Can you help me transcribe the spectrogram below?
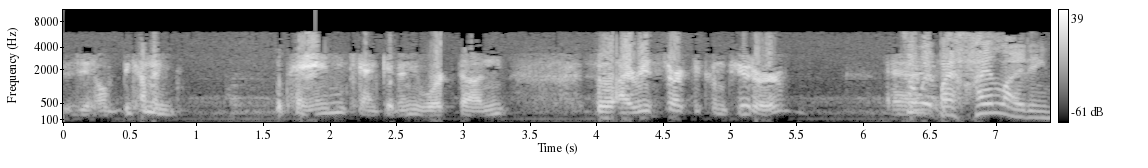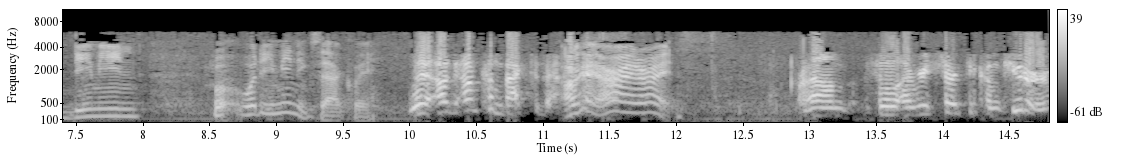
you know, becoming the pain. Can't get any work done. So I restart the computer. And, So wait, by highlighting, do you mean? What, what do you mean exactly? well, I'll, I'll come back to that. Okay, all right, all right. Um, so I restart the computer,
